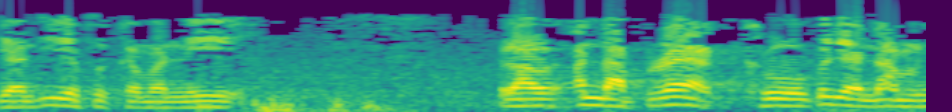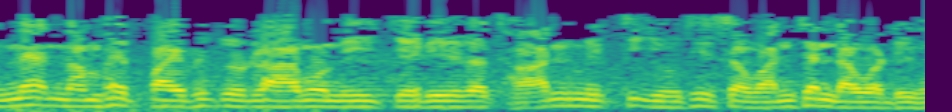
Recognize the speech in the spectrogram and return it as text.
อย่างที่จะฝึกกันวันนี้ เราอันดับแรกครูก็จะนำแนะนำให้ไปพระจุลามณีเจดีสถานมีที่อยู่ที่สวรรค์ชั้นดาวดึง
